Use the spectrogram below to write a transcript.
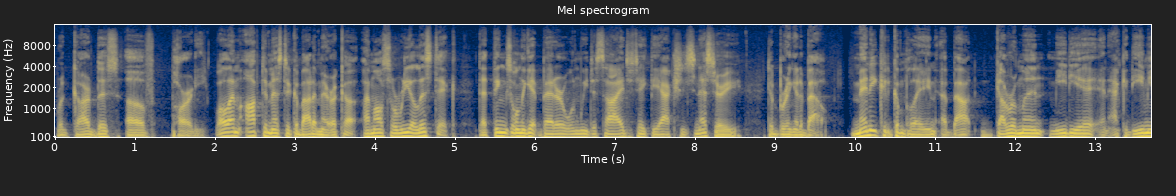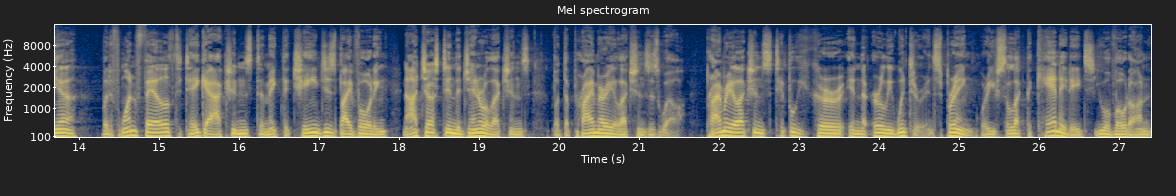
regardless of party. While I'm optimistic about America, I'm also realistic that things only get better when we decide to take the actions necessary to bring it about. Many could complain about government, media, and academia, but if one fails to take actions to make the changes by voting, not just in the general elections, but the primary elections as well, Primary elections typically occur in the early winter and spring, where you select the candidates you will vote on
